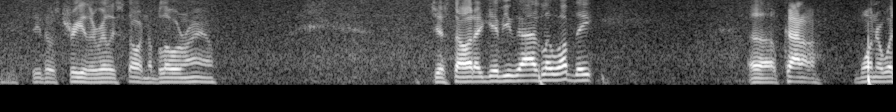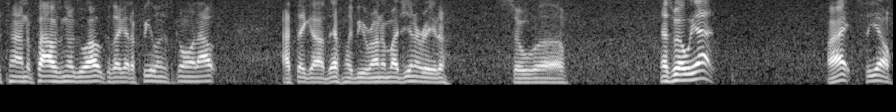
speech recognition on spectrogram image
you see those trees are really starting to blow around. Just thought I'd give you guys a little update. Uh, kind of wonder what time the power's gonna go out because I got a feeling it's going out. I think I'll definitely be running my generator. So uh, that's where we at. All right, see y'all.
